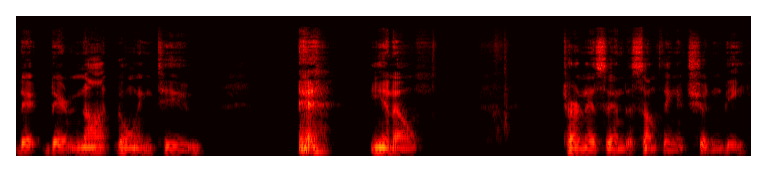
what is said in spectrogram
they're, they're not going to, you know, turn this into something it shouldn't be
